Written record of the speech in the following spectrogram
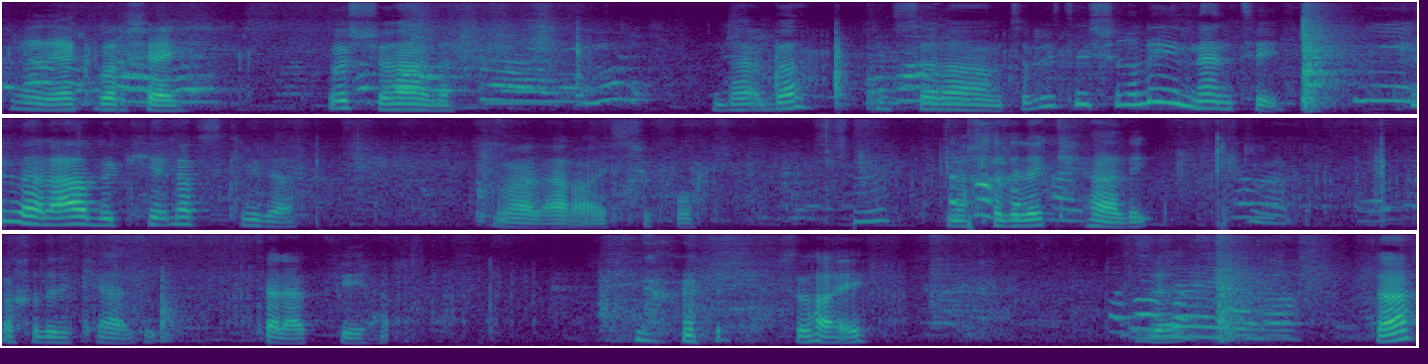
هذه. أكبر شيء. وشو هذا؟ لعبة؟ يا سلام تبي تشغلين أنت كل ألعابك نفس كذا مع العرايس شوفوا ناخذ لك هذه باخذ لك هذه تلعب فيها إيش رايك؟ ها؟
